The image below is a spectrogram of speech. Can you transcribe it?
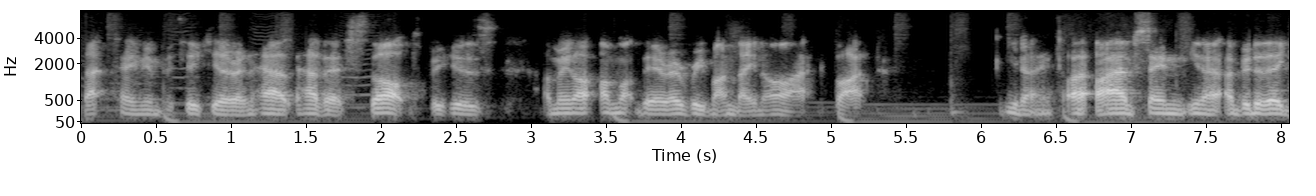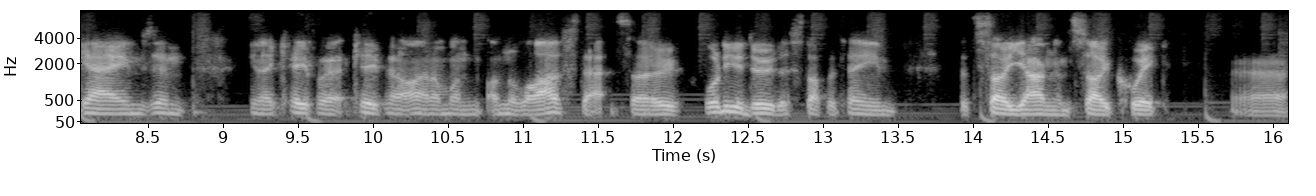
that team in particular and how, how they're stopped. Because I mean, I, I'm not there every Monday night, but you know, I, I have seen you know a bit of their games and you know keep a, keep an eye on them on, on the live stats. So, what do you do to stop a team that's so young and so quick uh,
